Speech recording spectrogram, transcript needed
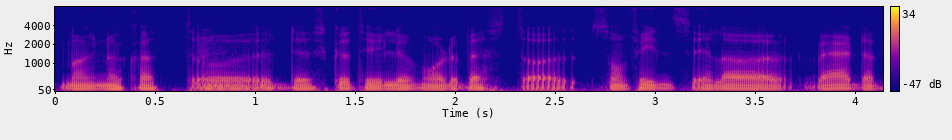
Magna Cut och Mm. det ska tydligen vara det bästa som finns i hela världen.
